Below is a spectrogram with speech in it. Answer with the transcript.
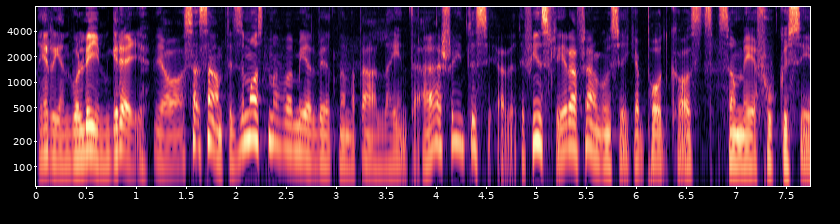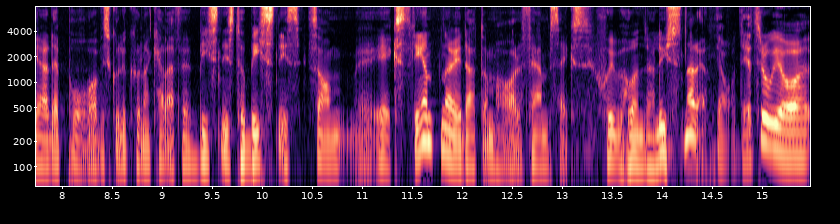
En ren volymgrej. Ja, samtidigt så måste man vara medveten om att alla inte är så intresserade. Det finns flera framgångsrika podcasts som är fokuserade på vad vi skulle kunna kalla för business to business som är extremt nöjda att de har 5, 6, 700 lyssnare. Ja, det tror jag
